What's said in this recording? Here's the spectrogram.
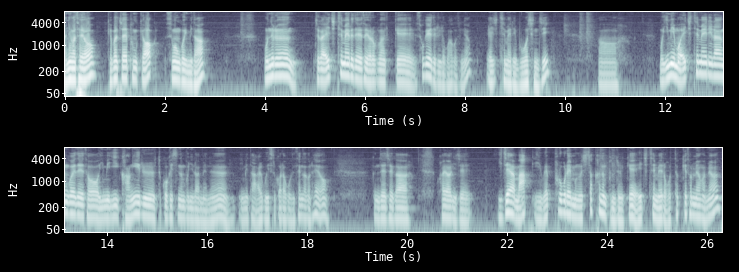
안녕하세요. 개발자의 품격 승원고입니다. 오늘은 제가 HTML에 대해서 여러분께 소개해 드리려고 하거든요. HTML이 무엇인지 어, 뭐 이미 뭐 HTML이라는 거에 대해서 이미 이 강의를 듣고 계시는 분이라면은 이미 다 알고 있을 거라고 생각을 해요. 근데 제가 과연 이제 이제야 막 이 웹 프로그래밍을 시작하는 분들께 HTML을 어떻게 설명하면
